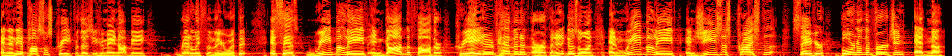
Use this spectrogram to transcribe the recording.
And in the Apostles' Creed, for those of you who may not be readily familiar with it, it says, We believe in God the Father, creator of heaven and earth. And then it goes on, and we believe in Jesus Christ the Savior, born of the Virgin Edna.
